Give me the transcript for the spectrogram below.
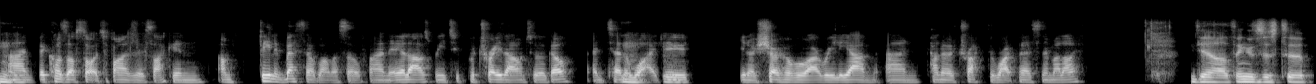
Mm-hmm. And because I've started to find this, I can, I'm feeling better about myself. And it allows me to portray that onto a girl and tell her mm-hmm. what I do, mm-hmm. you know, show her who I really am and kind of attract the right person in my life. Yeah, I think it's just to,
